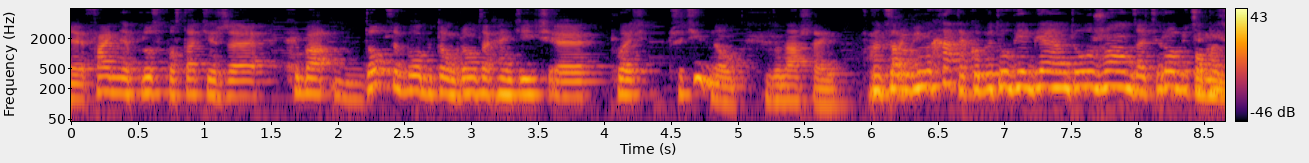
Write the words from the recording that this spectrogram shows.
e, fajny plus w postaci, że chyba dobrze byłoby tą grą zachęcić e, płeć przeciwną do naszej. W końcu Tak. robimy chatę, kobiety uwielbiają to urządzać, robić jakieś.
